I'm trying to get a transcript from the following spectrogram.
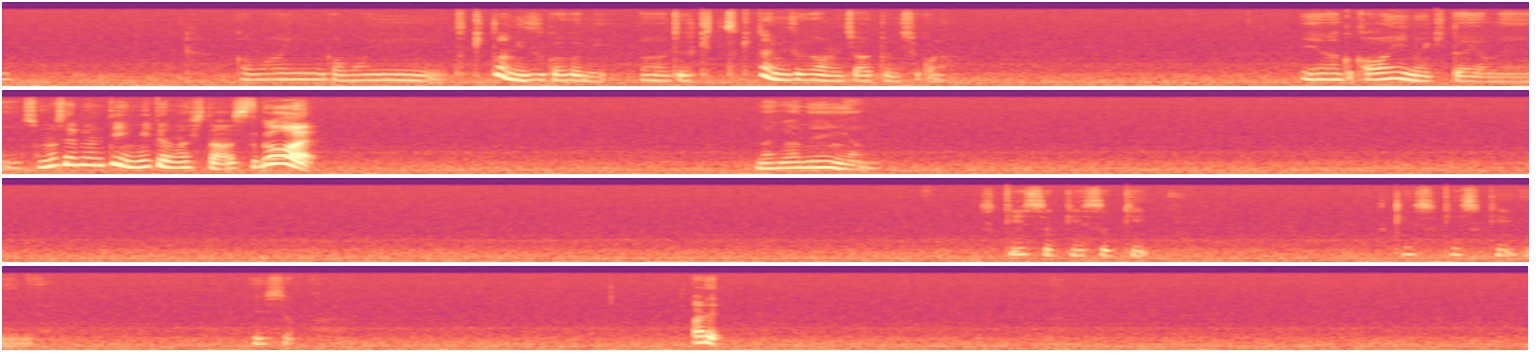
かわいいかわいい月と水鏡あちょっと月と水鏡ちょっと後にしようかなえー、なんか可愛いの行きたいよねそのセブンティーン見てましたすごい長年やん好き好き。好き好き好き。いいね。よいしょ。あれ。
